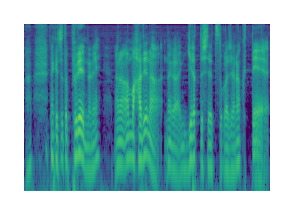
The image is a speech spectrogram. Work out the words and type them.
なんかちょっとプレーンなね、あの、あんま派手な、なんかギラッとしたやつとかじゃなくて、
